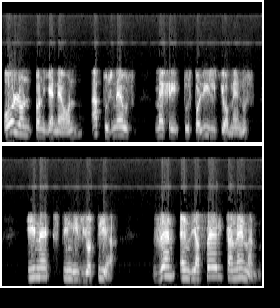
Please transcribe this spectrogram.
όλων των γενεών, από τους νέους μέχρι τους πολύ ηλικιωμένους, είναι στην ιδιωτία. Δεν ενδιαφέρει κανέναν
